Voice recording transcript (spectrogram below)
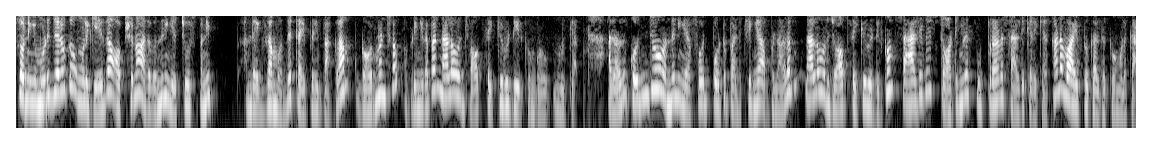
ஸோ நீங்கள் முடிஞ்ச அளவுக்கு உங்களுக்கு எது ஆப்ஷனோ அதை வந்து நீங்கள் சூஸ் பண்ணி அந்த எக்ஸாம் வந்து ட்ரை பண்ணி பார்க்கலாம். கவர்மெண்ட் ஜாப் அப்படிங்கிறப்ப நல்ல ஒரு ஜாப் செக்யூரிட்டி இருக்கும் உங்களுக்கு- அதாவது கொஞ்சம் வந்து நீங்கள் எஃபோர்ட் போட்டு படிச்சீங்க அப்படின்னாலும் நல்ல ஒரு ஜாப் செக்யூரிட்டி இருக்கும். சேலரி வைஸ் ஸ்டார்டிங்கில் சூப்பரான சேலரி கிடைக்கிறதுக்கான வாய்ப்புகள் இருக்கு உங்களுக்கு.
